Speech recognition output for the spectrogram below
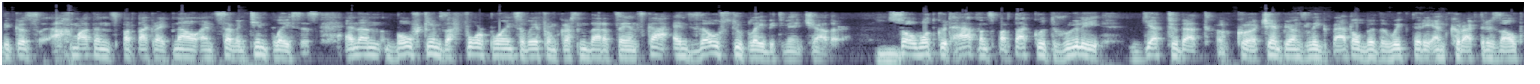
because Akhmat and Spartak right now in 17 places. And then both teams are four points away from Krasnodar CSKA and those two play between each other. So what could happen? Spartak could really get to that uh, Champions League battle with the victory and correct result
